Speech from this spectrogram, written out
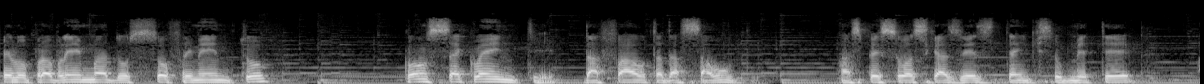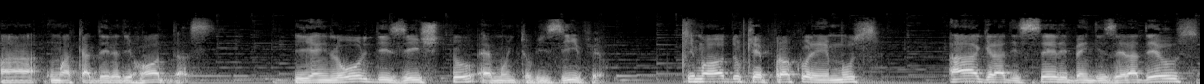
pelo problema do sofrimento consequente da falta da saúde. As pessoas que às vezes têm que submeter a uma cadeira de rodas. E em Lourdes isto é muito visível. De modo que procuremos agradecer e bendizer a Deus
